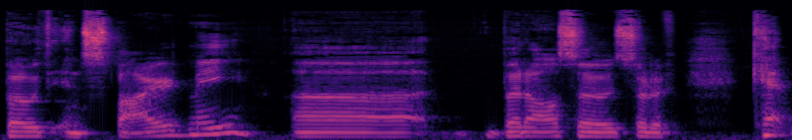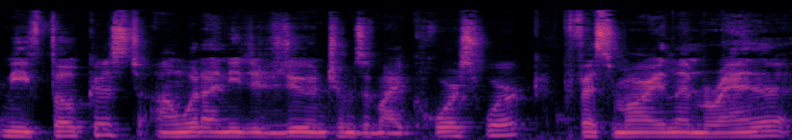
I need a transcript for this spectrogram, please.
both inspired me, uh, but also sort of kept me focused on what I needed to do in terms of my coursework. Professor Marie Lynn Miranda,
